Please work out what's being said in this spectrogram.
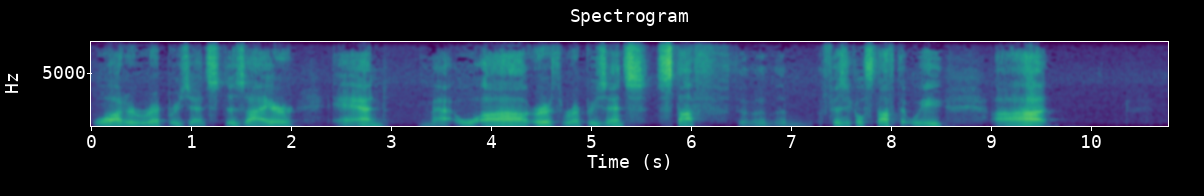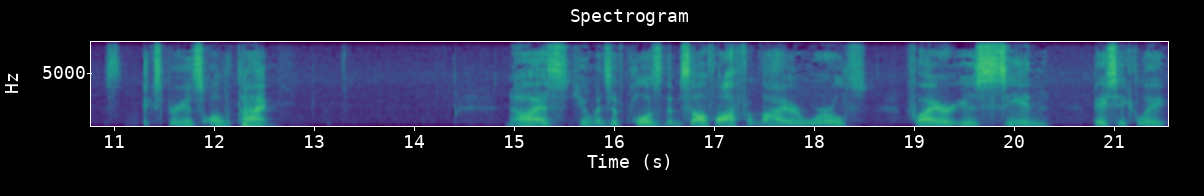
water represents desire, and uh, earth represents stuff, the, the, physical stuff that we uh, experience all the time. Now, as humans have closed themselves off from the higher worlds, fire is seen basically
